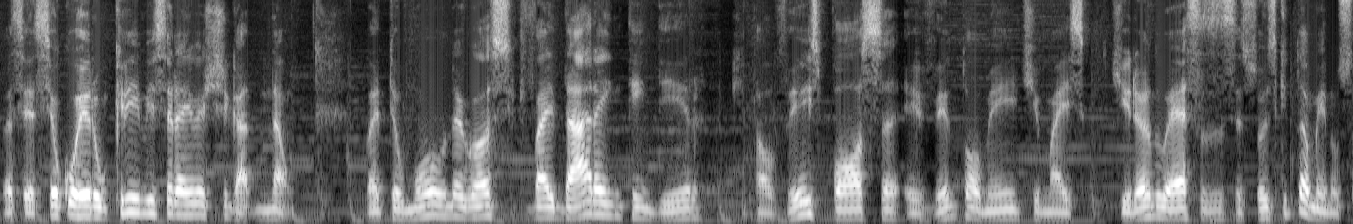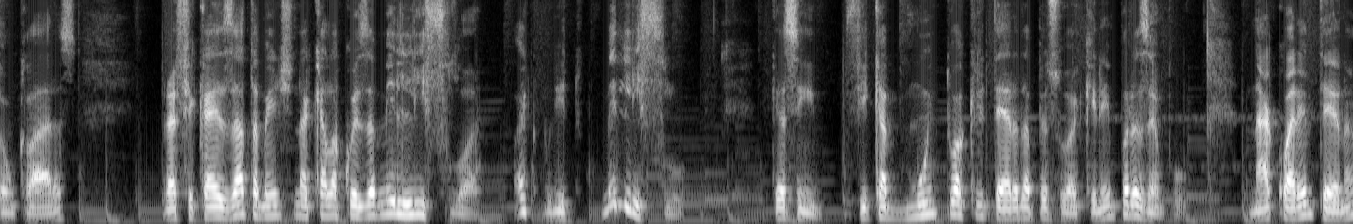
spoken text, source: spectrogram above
Vai ser, se ocorrer um crime, será investigado. Não. vai ter um negócio que vai dar a entender que talvez possa, eventualmente, mas tirando essas exceções que também não são claras, para ficar exatamente naquela coisa melíflua. Olha que bonito, melífluo. Que assim, fica muito a critério da pessoa. Que nem, por exemplo, na quarentena,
